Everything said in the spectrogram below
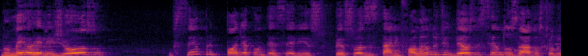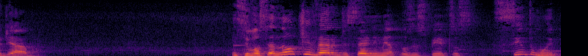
no meio religioso sempre pode acontecer isso, pessoas estarem falando de Deus e sendo usadas pelo diabo. E se você não tiver o discernimento dos espíritos, sinto muito,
